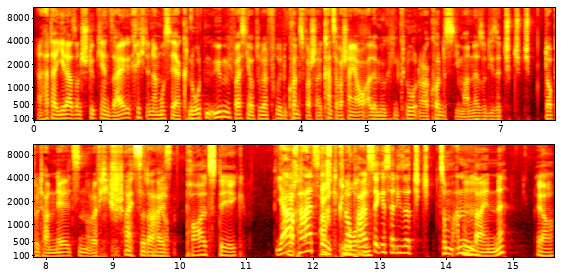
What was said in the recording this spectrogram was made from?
Dann hat da jeder so ein Stückchen Seil gekriegt und dann musste er Knoten üben. Ich weiß nicht, ob du das früher, du konntest wahrscheinlich, kannst ja wahrscheinlich auch alle möglichen Knoten oder konntest die man, ne? So diese Tsch, Tsch, Tsch, Doppelter Nelson oder wie die Scheiße da Ja, heißt. Paul Steak. Ja, Acht- Palsteak. acht Genau. Palsteak ist ja dieser zum Anleihen, ne? Ja.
